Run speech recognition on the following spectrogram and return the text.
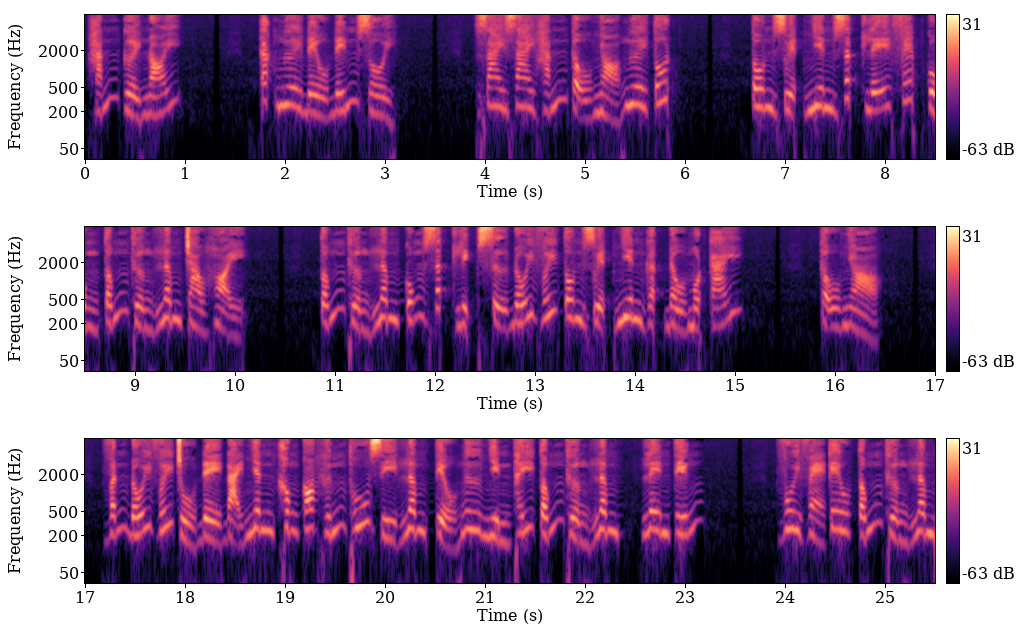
hắn cười nói. Các ngươi đều đến rồi. Dai dai hắn cậu nhỏ ngươi tốt. Tôn Duyệt Nhiên rất lễ phép cùng Tống Thường Lâm chào hỏi. Tống Thường Lâm cũng rất lịch sự đối với Tôn Duyệt Nhiên gật đầu một cái. Cậu nhỏ. Vẫn đối với chủ đề đại nhân không có hứng thú gì Lâm Tiểu Ngư nhìn thấy Tống Thường Lâm, lên tiếng. Vui vẻ kêu Tống Thường Lâm.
